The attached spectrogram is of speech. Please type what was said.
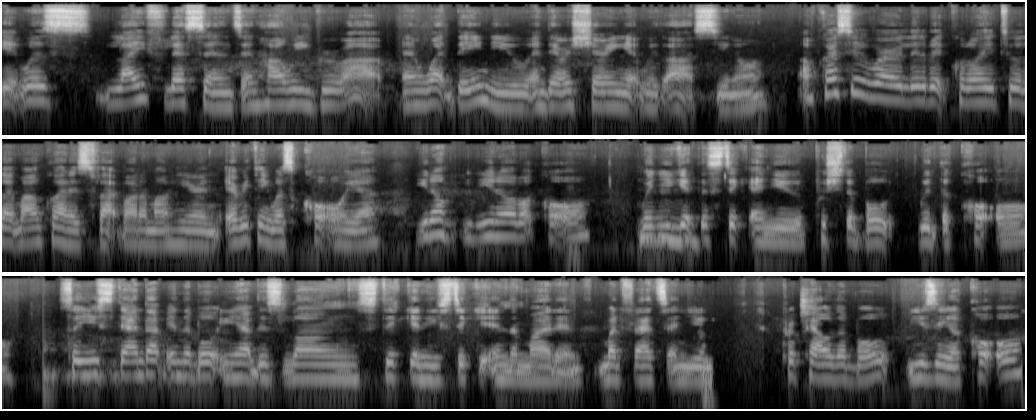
it was life lessons and how we grew up and what they knew and they were sharing it with us you know of course we were a little bit kolohe too. Like my uncle had his flat bottom out here and everything was ko'oya you know you know about ko'o? When you get the stick and you push the boat with the ko'o. So you stand up in the boat and you have this long stick and you stick it in the mud and mud flats and you propel the boat using a ko'o.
